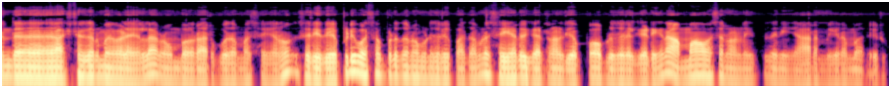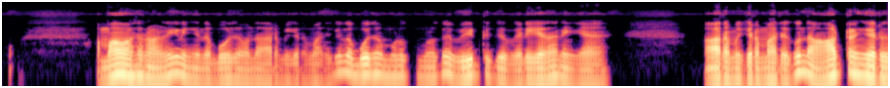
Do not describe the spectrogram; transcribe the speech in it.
இந்த அஷ்டகர்ம வேலையெல்லாம் ரொம்ப ஒரு அற்புதமாக செய்யணும். சரி இதை எப்படி வசப்படுத்தணும் அப்படின்னு சொல்லி பார்த்தோம்னா செய்யறதுக்கு எத்தனை நாள் எப்போ அப்படின்னு சொல்லி கேட்டிங்கன்னா அமாவாசை நாளைக்கு நீங்கள் ஆரம்பிக்கிற மாதிரி இருக்கும். அமாவாசை நாளைக்கு நீங்கள் இந்த பூஜை வந்து ஆரம்பிக்கிற மாதிரி இருக்கும். இந்த பூஜை முழுக்க முழுக்க வீட்டுக்கு வெளியே தான் நீங்கள் ஆரம்பிக்கிற மாதிரி இருக்கும். இந்த ஆற்றங்கரை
